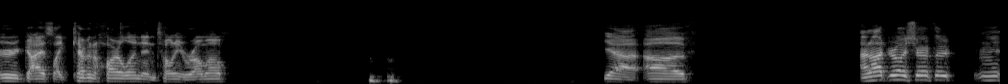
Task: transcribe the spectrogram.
uh, guys like Kevin Harlan and Tony Romo. yeah, uh, I'm not really sure if they're. uh,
